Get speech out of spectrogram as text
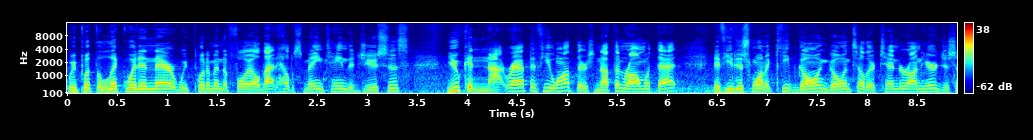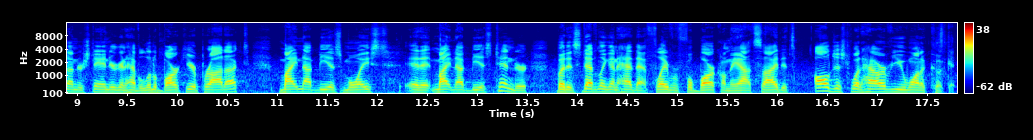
We put the liquid in there, we put them in the foil. That helps maintain the juices. You can not wrap if you want. There's nothing wrong with that. If you just want to keep going, go until they're tender on here, just understand you're going to have a little barkier product. Might not be as moist and it might not be as tender, but it's definitely going to have that flavorful bark on the outside. It's all just what however you want to cook it.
